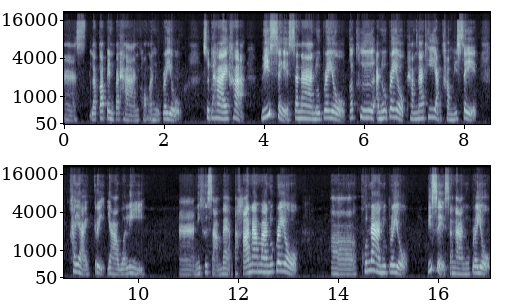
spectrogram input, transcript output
อ่าแล้วก็เป็นประธานของอนุประโยค สุดท้ายค่ะ วิเศษนานุประโยคก็คืออนุประโยคทำหน้าที่อย่างคำวิเศษ ขยายกริยาวลีอ่านี่คือ 3 แบบนะคะ นามานุประโยค คุณานุประโยค วิเศษนานุประโยค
